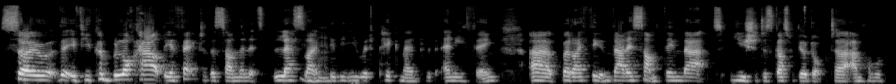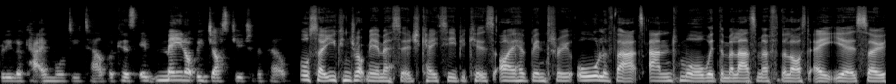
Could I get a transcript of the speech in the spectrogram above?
so that if you can block out the effect of the sun, then it's less likely mm-hmm. that you would pigment with anything. Uh, but I think that is something that you should discuss with your doctor and probably look at in more detail because it may not be just due to the pill. Also, you can drop me a message, Katie, because I have been through all of that and more with the melasma for the last eight years. So,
